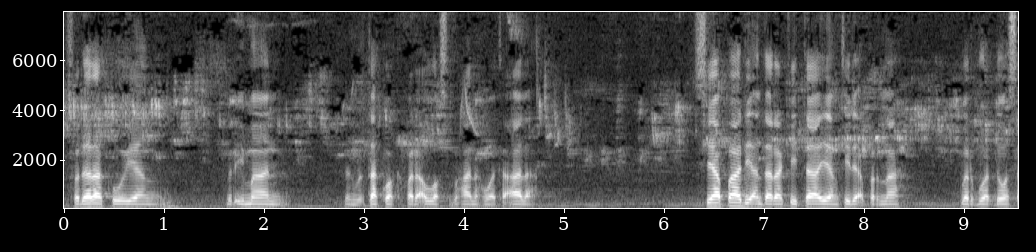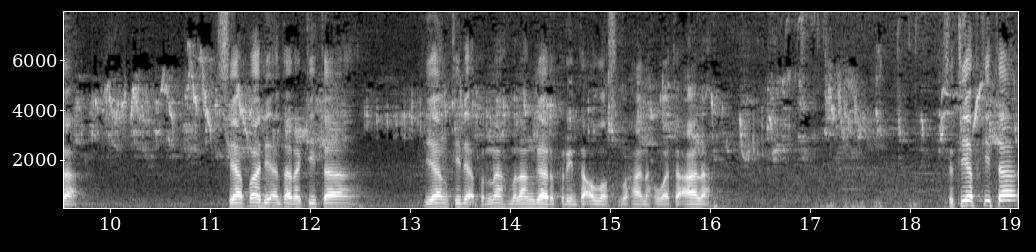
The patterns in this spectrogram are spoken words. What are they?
saudaraku yang beriman dan bertakwa kepada Allah Subhanahu wa taala. Siapa di antara kita yang tidak pernah berbuat dosa? Siapa di antara kita yang tidak pernah melanggar perintah Allah Subhanahu wa taala? Setiap kita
